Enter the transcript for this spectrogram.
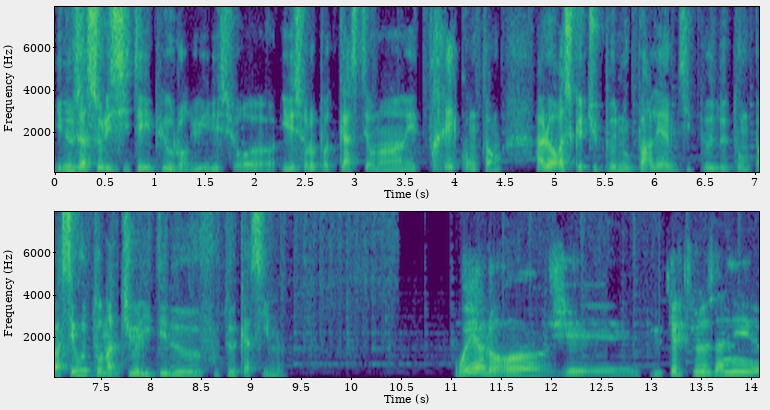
il nous a sollicité, puis aujourd'hui, il, est sur, euh, il est sur le podcast et on en est très content. Alors, est-ce que tu peux nous parler un petit peu de ton passé ou de ton actualité de footeux, Cassim? Oui, alors j'ai eu quelques années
